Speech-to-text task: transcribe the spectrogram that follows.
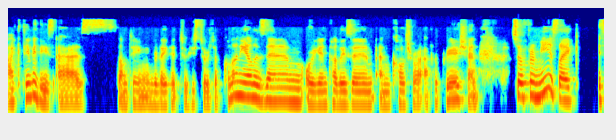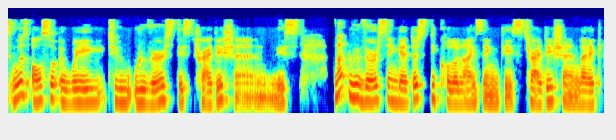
activities as something related to histories of colonialism, Orientalism, and cultural appropriation. So for me, it's like it was also a way to reverse this tradition, this not reversing it, just decolonizing this tradition, like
